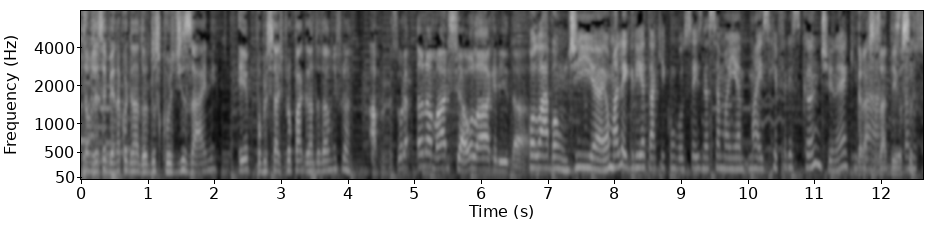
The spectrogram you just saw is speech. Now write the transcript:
Estamos recebendo a coordenadora dos cursos de Design e Publicidade e Propaganda da Unifran. A professora Ana Márcia. Olá, querida. Olá, bom dia. É uma alegria estar aqui com vocês nessa manhã mais refrescante, né? Que Graças tá, a Deus. Estamos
